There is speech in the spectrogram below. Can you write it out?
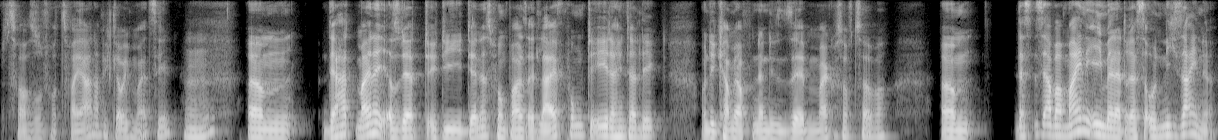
Das war so vor zwei Jahren, habe ich glaube ich mal erzählt. Mhm. Ähm, der hat meine, also der hat die dennis.bals.live.de dahinterlegt und die kam ja auf diesen selben Microsoft-Server. Ähm, das ist aber meine E-Mail-Adresse und nicht seine.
